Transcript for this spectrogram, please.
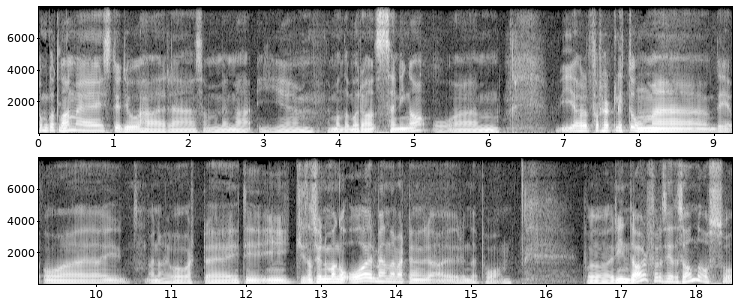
Tom Gotland er i studio her sammen med meg i mandag morgen-sendinga. Og eh, vi har fått hørt litt om eh, det å eh, Han har jo vært eh, i, Kristiansund i mange år, men har vært en runde på, på Rindal, for å si det sånn. Og så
